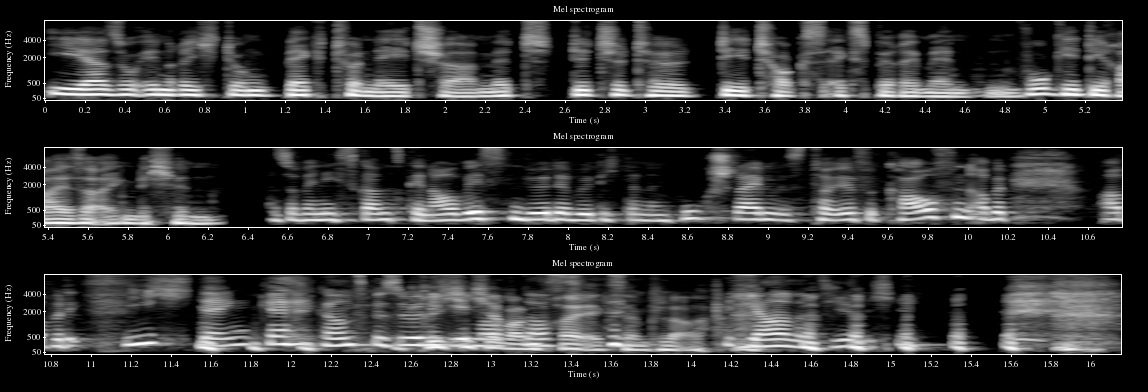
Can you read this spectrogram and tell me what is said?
eher so in Richtung Back to Nature mit Digital Detox Experimenten? Wo geht die Reise eigentlich hin? Also wenn ich es ganz genau wissen würde, würde ich dann ein Buch schreiben, das teuer verkaufen. Aber, aber ich denke ganz persönlich Krieg ich aber ein Freiexemplar. ja, natürlich.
